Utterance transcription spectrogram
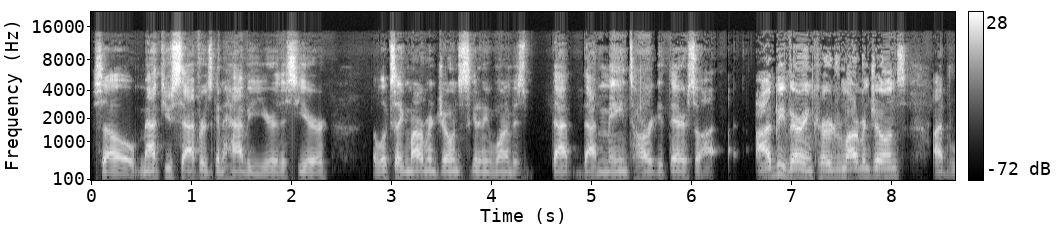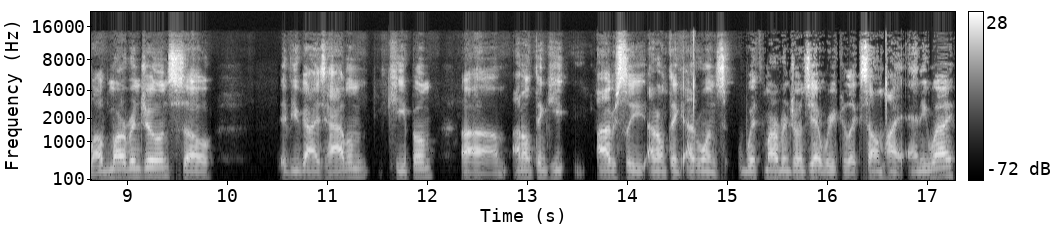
So Matthew Stafford's going to have a year this year. It looks like Marvin Jones is going to be one of his that that main target there. So I, I'd be very encouraged with Marvin Jones. I'd love Marvin Jones. So if you guys have him, keep him. Um, I don't think he obviously I don't think everyone's with Marvin Jones yet where you could like sell him high anyway.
